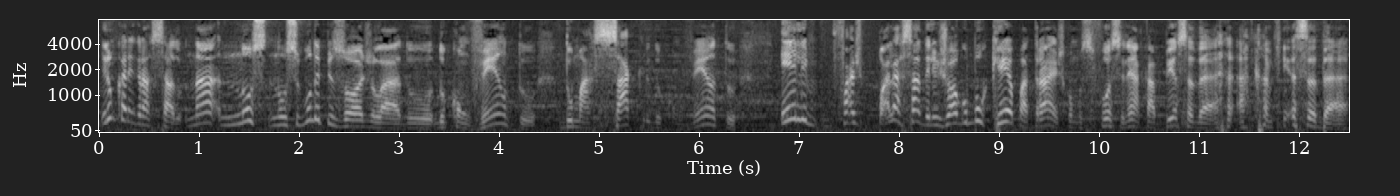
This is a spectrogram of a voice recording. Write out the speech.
Ele é um cara engraçado. Na, no, no segundo episódio lá do, do convento, do massacre do convento, ele faz palhaçada, ele joga o buquê pra trás, como se fosse, né, a cabeça da a cabeça da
